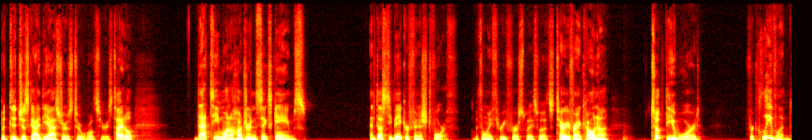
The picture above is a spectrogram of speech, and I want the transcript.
but did just guide the Astros to a World Series title. That team won 106 games, and Dusty Baker finished fourth with only three first place votes. Terry Francona took the award for Cleveland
